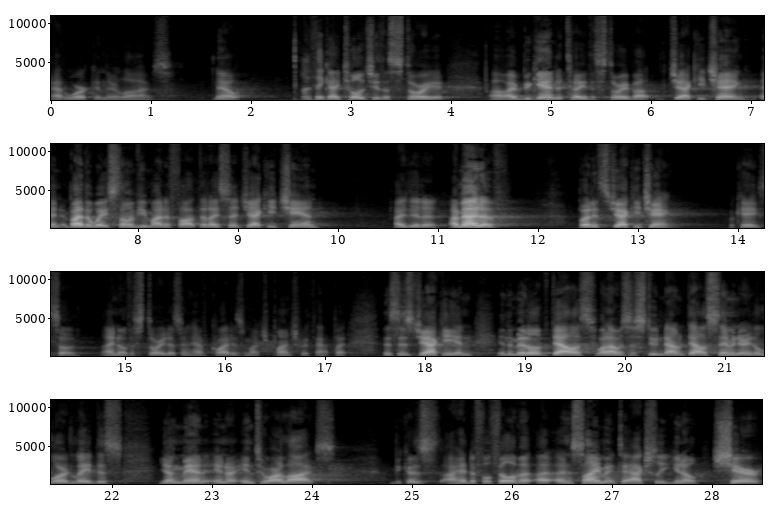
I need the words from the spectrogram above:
at work in their lives. Now, I think I told you the story uh, I began to tell you the story about Jackie Chang. And by the way, some of you might have thought that I said Jackie Chan. I didn't. I might have, but it's Jackie Chang. Okay, so I know the story doesn't have quite as much punch with that, but this is Jackie. And in the middle of Dallas, when I was a student down at Dallas Seminary, the Lord laid this young man in our, into our lives because I had to fulfill a, a, an assignment to actually, you know, share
